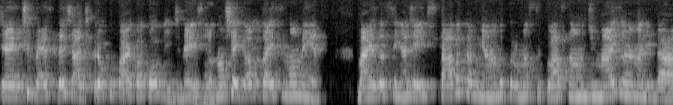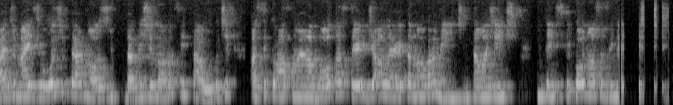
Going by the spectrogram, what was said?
é, tivesse deixado de preocupar com a Covid, né? Isso, uhum. Não chegamos a esse momento. Mas, assim, a gente estava caminhando para uma situação de mais normalidade, mas hoje, para nós, da vigilância em saúde, a situação ela volta a ser de alerta novamente. Então, a gente intensificou nossas investigações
